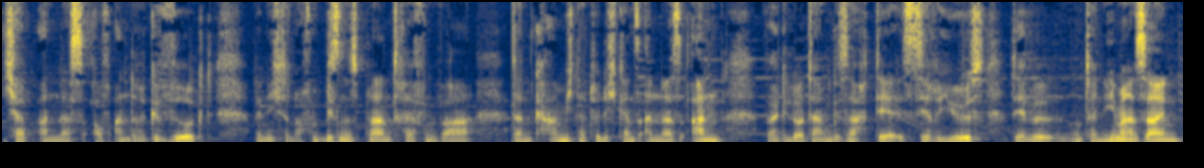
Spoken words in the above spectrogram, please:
Ich habe anders auf andere gewirkt. Wenn ich dann auf einem Businessplan treffen war, dann kam ich natürlich ganz anders an, weil die Leute haben gesagt, der ist seriös, der will ein Unternehmer sein,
